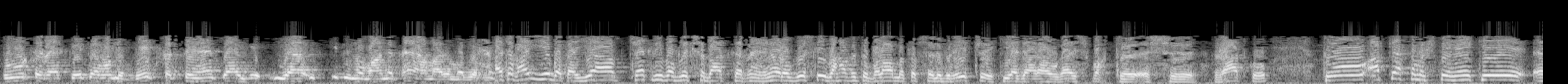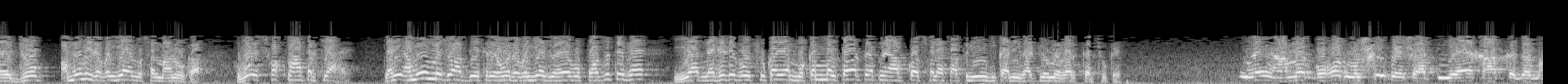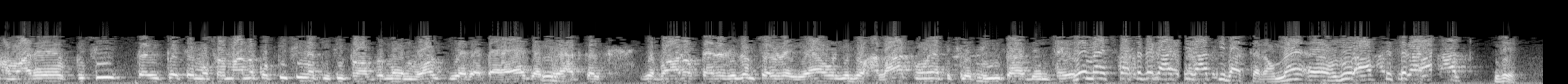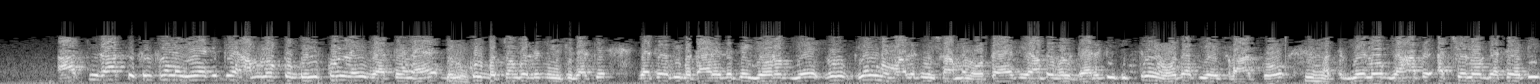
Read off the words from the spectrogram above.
دور سے رہ کے کیا وہ یہ دیکھ سکتے ہیں کیا یا اس کی بھی ممانت ہے ہمارے مذہب میں؟ اچھا بھائی یہ بتائیے، آپ چیک ریپبلک سے بات کر رہے ہیں اور اوبیسلی وہاں پہ تو بڑا مطلب سیلیبریٹ کیا جا رہا ہوگا اس وقت، اس رات کو۔ تو آپ کیا سمجھتے ہیں کہ جو عمومی رویہ ہے مسلمانوں کا، وہ اس وقت وہاں پر کیا ہے؟ یعنی عموم میں جو آپ دیکھ رہے ہو، رویہ جو ہے وہ پازیٹو ہے یا نیگیٹو ہو چکا ہے یا مکمل طور پہ اپنے آپ کو اچھا اسفلا سافلین کی کالی گھاٹیوں میں ورک کر چکے؟ نہیں ہمیں بہت مشکل پیش آتی ہے خاص کر جب ہمارے کسی طریقے سے مسلمانوں کو کسی نہ کسی پرابلم میں انوالو کیا جاتا ہے جیسے آج کل یہ وار آف ٹیررزم چل رہی ہے اور یہ جو حالات ہوئے ہیں پچھلے تین چار دن سے۔ نہیں میں اسپیسیفک آج کی رات کی بات کر رہا ہوں۔ میں حضور آپ سے جی۔ آج کی رات کے سلسلے میں یہ ہے کہ ہم لوگ تو بالکل نہیں جاتے ہیں بالکل بچوں کو لے کے جا کے جیسے ابھی بتا رہے تھے کہ یورپ یہ ان ممالک میں شامل ہوتا ہے کہ یہاں پہ ولگیرٹی اتنی ہو جاتی ہے اس رات کو۔ مطلب یہ لوگ یہاں پہ اچھے لوگ جیسے ابھی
